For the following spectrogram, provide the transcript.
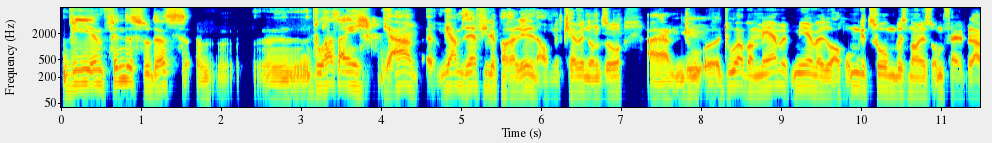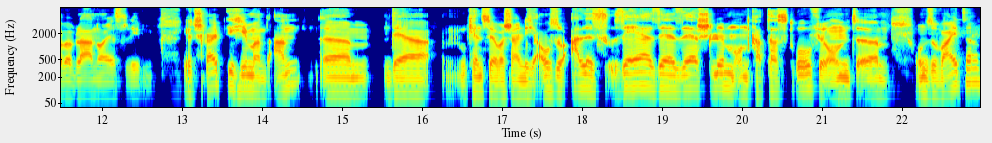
wie empfindest du das, du hast eigentlich, ja, wir haben sehr viele Parallelen auch mit Kevin und so. Ähm, du, du aber mehr mit mir, weil du auch umgezogen bist, neues Umfeld, bla bla bla, neues Leben. Jetzt schreibt dich jemand an, ähm, der kennst du ja wahrscheinlich auch so alles sehr, sehr, sehr schlimm und Katastrophe und, ähm, und so weiter.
